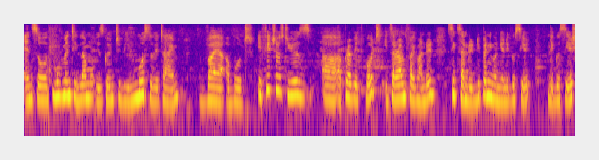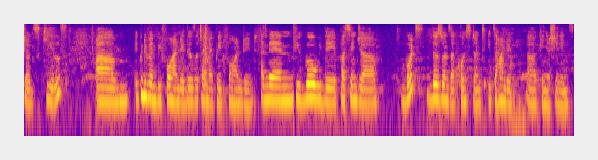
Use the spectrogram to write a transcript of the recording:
and so movement in Lamu is going to be most of the time via a boat. If you choose to use uh, a private boat, it's around 500, 600, depending on your negotiate negotiation skills. Um, it could even be 400. There was a time I paid 400. And then if you go with the passenger boats those ones are constant. It's 100 uh, kenya shillings.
